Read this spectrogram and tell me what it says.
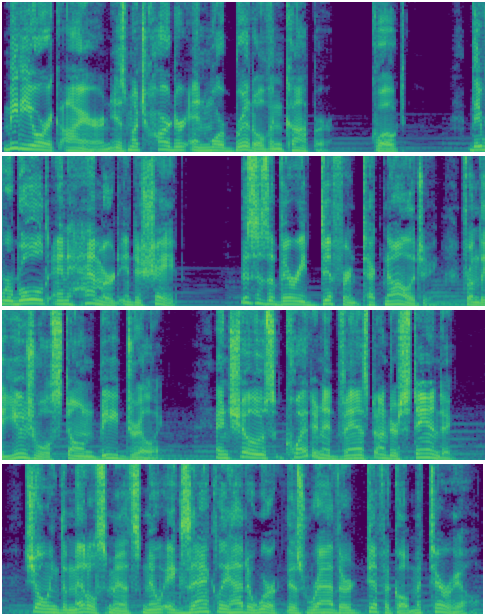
Meteoric iron is much harder and more brittle than copper. Quote, they were rolled and hammered into shape. This is a very different technology from the usual stone bead drilling, and shows quite an advanced understanding, showing the metalsmiths knew exactly how to work this rather difficult material,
